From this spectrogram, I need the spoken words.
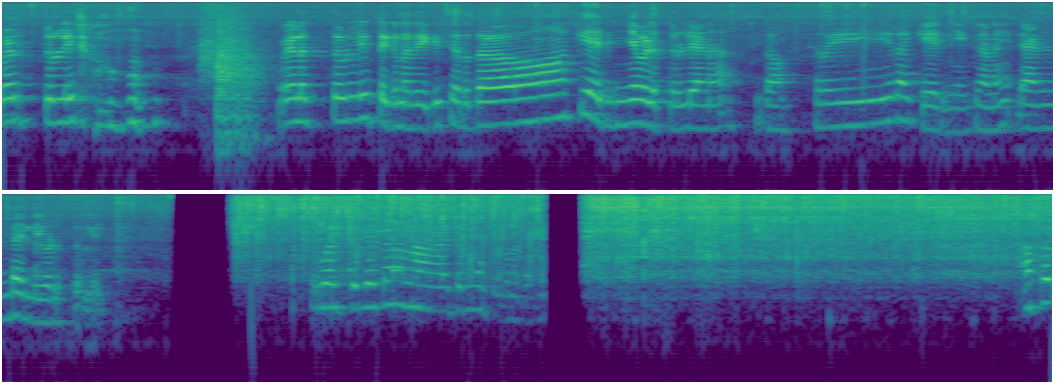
വെളുത്തുള്ളി വെളുത്തുള്ളി ഇട്ടിക്കണതേക്ക് ചെറുതാക്കി അരിഞ്ഞ വെളുത്തുള്ളിയാണ് കേട്ടോ ചെറിയതാക്കി അരിഞ്ഞേക്കാണ് രണ്ടല്ലി വെളുത്തുള്ളി. വെളുത്തുള്ളിയൊക്കെ നന്നായിട്ട് മൂട്ടിക്കണം അപ്പോൾ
